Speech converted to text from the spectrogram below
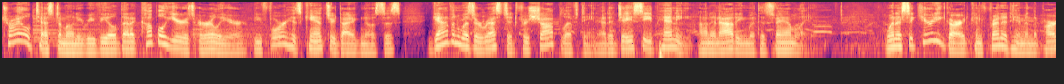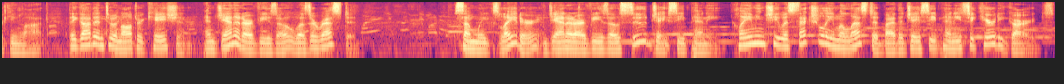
Trial testimony revealed that a couple years earlier, before his cancer diagnosis, Gavin was arrested for shoplifting at a J.C. Penney on an outing with his family. When a security guard confronted him in the parking lot, they got into an altercation and Janet Arvizo was arrested. Some weeks later, Janet Arvizo sued J.C. Penney, claiming she was sexually molested by the J.C. Penney security guards.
